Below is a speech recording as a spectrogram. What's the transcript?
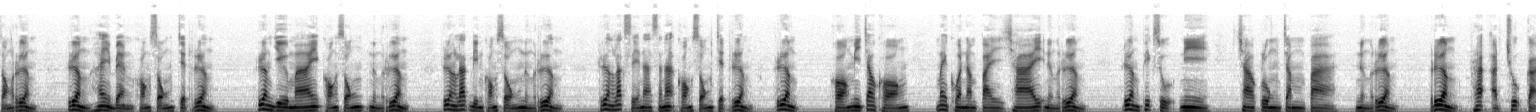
สองเรื่อง เรื่องให้แบ่งของสงเจ็ดเรื่อง เรื่องยืมไม้ของสงหนึ่งเรื่อง เรื่องลักดินของสงหนึ่งเรื่อง เรื่องลักเสนาสนะของสงเจ็ดเรื่อง เรื่องของมีเจ้าของไม่ควรนำไปใช้หนึ่งเรื่อง เรื่องภิกษุณี ชาวกรุงจำปาหนึ่งเรื่อง เรื่องพระอัจฉุกะ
